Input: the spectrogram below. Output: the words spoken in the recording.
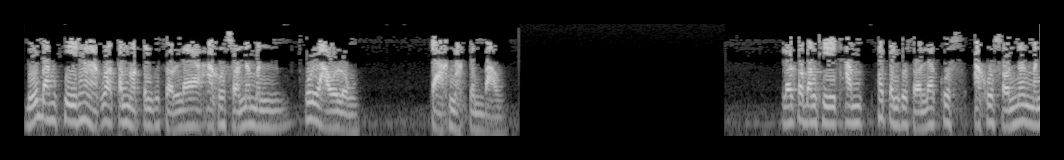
หรือบางทีถ้าหากว่ากำหนดเป็นกุศลแล้วอกุศลนั้นมันทุเลาลงจากหนักเป็นเบา แล้วก็บางทีทำให้เป็นกุศลแล้วกุศอกุศลนั้นมัน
